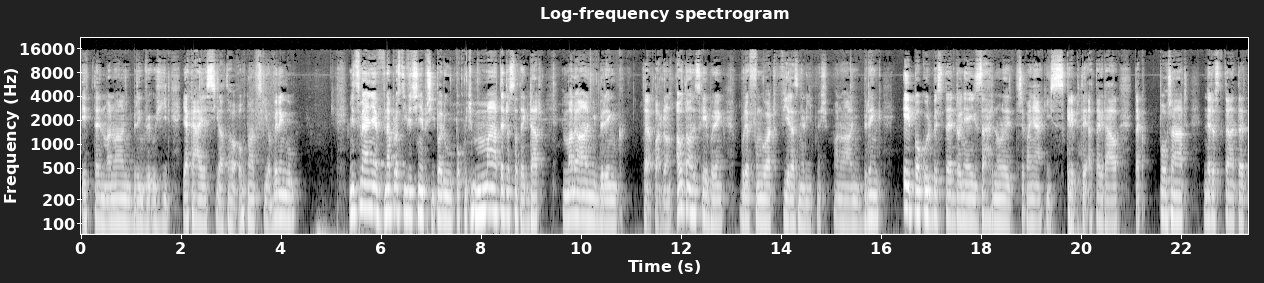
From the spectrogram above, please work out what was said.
i ten manuální bidding využít, jaká je síla toho automatického biddingu. Nicméně v naprosté většině případů, pokud máte dostatek dat, manuální bidding, teda pardon, automatický bidding bude fungovat výrazně líp než manuální bidding, i pokud byste do něj zahrnuli třeba nějaký skripty a tak dál, tak pořád nedostanete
